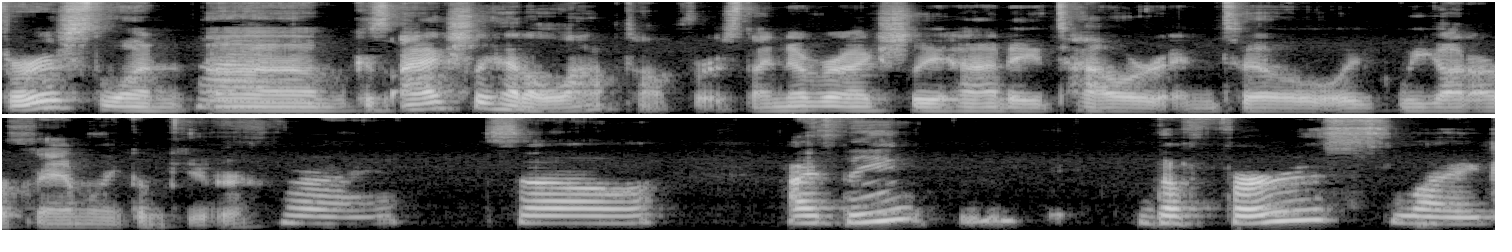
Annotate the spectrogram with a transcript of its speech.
first one. Right. Um, because I actually had a laptop first. I never actually had a tower until like, we got our family computer. Right. So I think the first like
